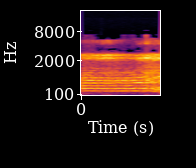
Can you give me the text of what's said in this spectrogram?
Amen.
